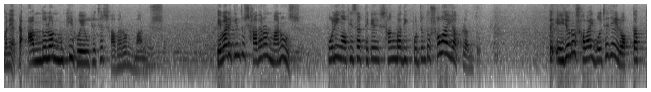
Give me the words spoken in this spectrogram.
মানে একটা আন্দোলনমুখী হয়ে উঠেছে সাধারণ মানুষ। এবারে কিন্তু সাধারণ মানুষ পোলিং অফিসার থেকে সাংবাদিক পর্যন্ত সবাই আক্রান্ত। তো এই জন্য সবাই বলছে যে এই রক্তাক্ত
